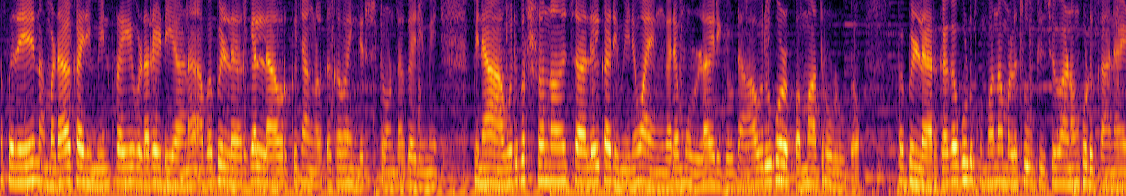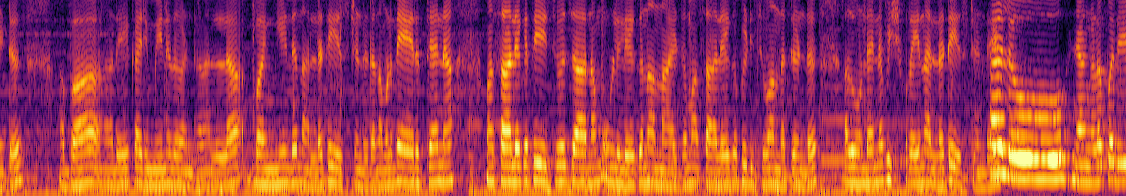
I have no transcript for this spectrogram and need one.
അപ്പോൾ ഇതേ നമ്മുടെ കരിമീൻ ഫ്രൈ ഇവിടെ റെഡിയാണ്. അപ്പോൾ പിള്ളേർക്ക് എല്ലാവർക്കും ഞങ്ങൾക്കൊക്കെ ഭയങ്കര ഇഷ്ടമുണ്ട് കരിമീൻ. പിന്നെ ആ ഒരു പ്രശ്നം എന്താണെന്ന് വെച്ചാൽ കരിമീൻ ഭയങ്കര മുള്ളായിരിക്കും കേട്ടോ ആ ഒരു കുഴപ്പം മാത്രമേ ഉള്ളൂ കേട്ടോ അപ്പോൾ പിള്ളേർക്കൊക്കെ കൊടുക്കുമ്പോൾ നമ്മൾ സൂക്ഷിച്ച് വേണം കൊടുക്കാനായിട്ട്. അപ്പോൾ അതേ കരിമീൻ ഇത് കണ്ട? നല്ല ഭംഗിയുണ്ട് നല്ല ടേസ്റ്റ് ഉണ്ട് കേട്ടോ നമ്മൾ നേരത്തെ തന്നെ മസാലയൊക്കെ തേച്ച് വെച്ച കാരണം ഉള്ളിലേക്ക് നന്നായിട്ട് മസാലയൊക്കെ പിടിച്ച് വന്നിട്ടുണ്ട്. അതുകൊണ്ട് തന്നെ ഫിഷ് ഫ്രൈ നല്ല ടേസ്റ്റ് ഉണ്ട്. ഹലോ ഞങ്ങളിപ്പോൾ അതേ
